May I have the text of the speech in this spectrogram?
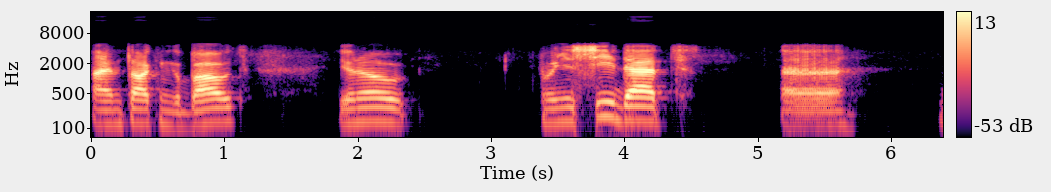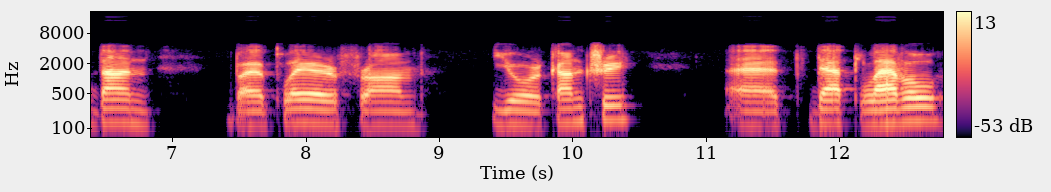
I'm talking about. You know, when you see that uh, done by a player from your country at that level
